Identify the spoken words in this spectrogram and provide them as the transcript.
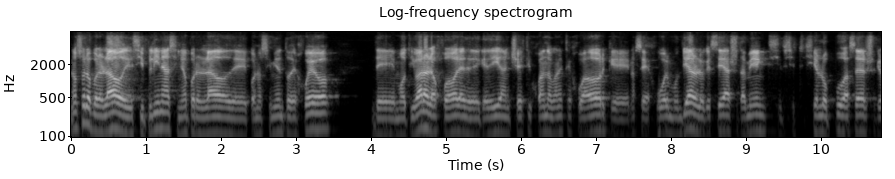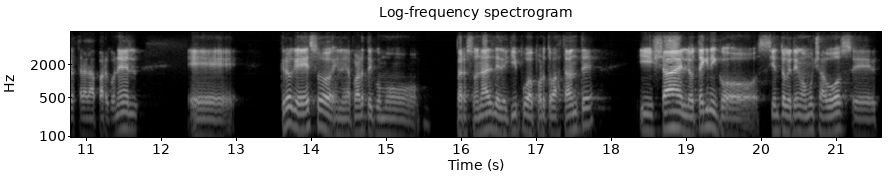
no solo por el lado de disciplina, sino por el lado de conocimiento de juego, de motivar a los jugadores de que digan, che, estoy jugando con este jugador que, no sé, jugó el mundial o lo que sea, yo también, si, si- él lo pudo hacer, yo quiero estar a la par con él. Eh, creo que eso en la parte como personal del equipo aporto bastante. Y ya en lo técnico siento que tengo mucha voz. eh,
